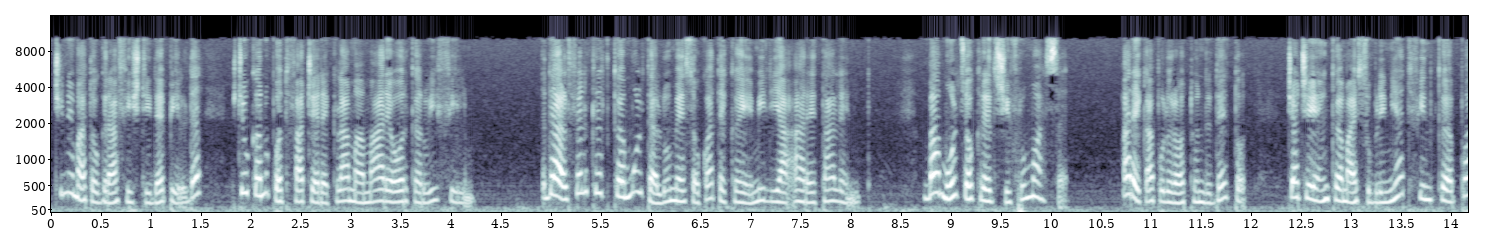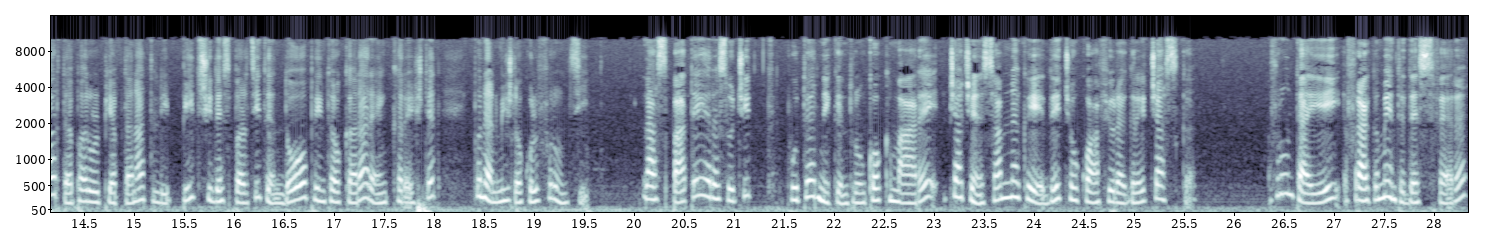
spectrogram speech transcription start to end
Cinematografiștii, de pildă, știu că nu pot face reclamă mare oricărui film. De altfel, cred că multă lume socoate că Emilia are talent. Ba, mulți o cred și frumoasă. Are capul rotund de tot, ceea ce e încă mai subliniat fiindcă poartă părul pieptănat lipit și despărțit în două printr-o cărare în creștet până în mijlocul frunții. La spate e răsucit puternic într-un coc mare, ceea ce înseamnă că e deci o coafiură grecească. Fruntea ei, fragment de sferă,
